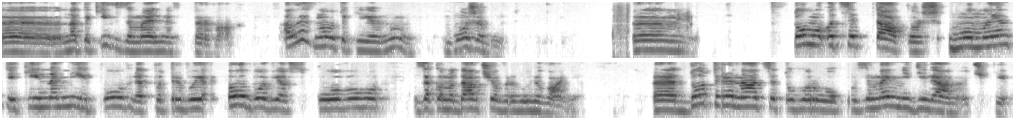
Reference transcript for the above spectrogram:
е, на таких земельних торгах. Але знову таки, ну, може бути. Ем, тому оце також момент, який, на мій погляд, потребує обов'язкового законодавчого врегулювання. Е, До 2013 року земельні діляночки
